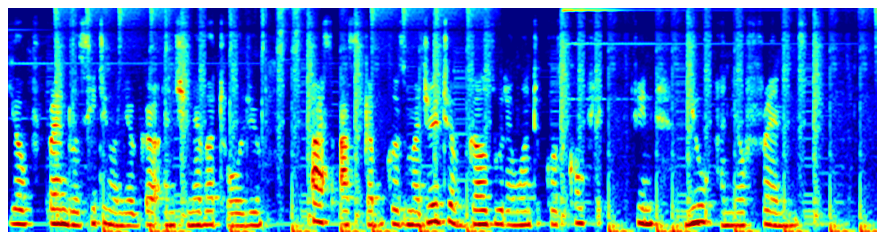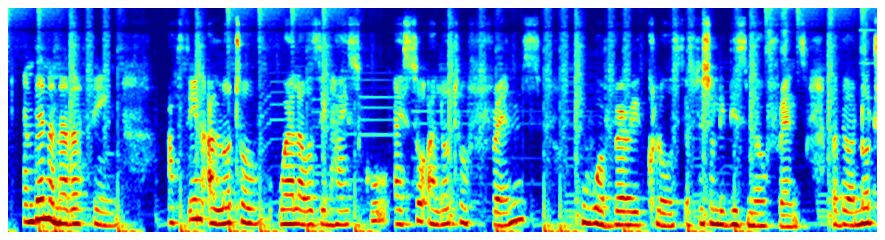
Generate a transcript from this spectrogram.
your friend was hitting on your girl and she never told you, first ask her because majority of girls wouldn't want to cause conflict between you and your friends. And then another thing, I've seen a lot of while I was in high school, I saw a lot of friends who were very close, especially these male friends, but they were not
